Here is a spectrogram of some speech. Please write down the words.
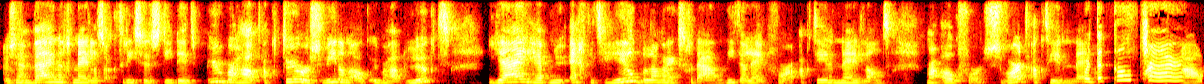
er zijn weinig Nederlandse actrices die dit überhaupt, acteurs, wie dan ook, überhaupt lukt. Jij hebt nu echt iets heel belangrijks gedaan. Niet alleen voor acteren in Nederland, maar ook voor zwart acteren in Voor Nederland. de culture.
